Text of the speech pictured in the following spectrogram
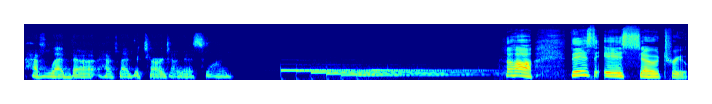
have led the have led the charge on this one. This is so true.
